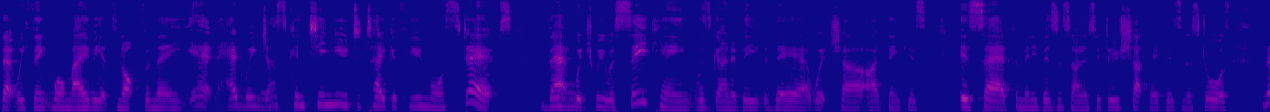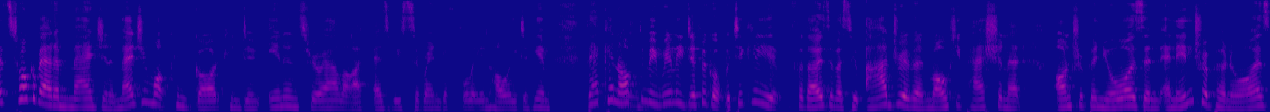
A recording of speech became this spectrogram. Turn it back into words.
that we think, well, maybe it's not for me yet. Had we just continued to take a few more steps, that which we were seeking was going to be there, which uh, I think is is sad for many business owners who do shut their business doors. Let's talk about imagine. Imagine what can God can do in and through our life as we surrender fully and wholly to Him. That can often be really difficult, particularly for those of us who are driven, multi-passionate entrepreneurs and, and intrapreneurs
